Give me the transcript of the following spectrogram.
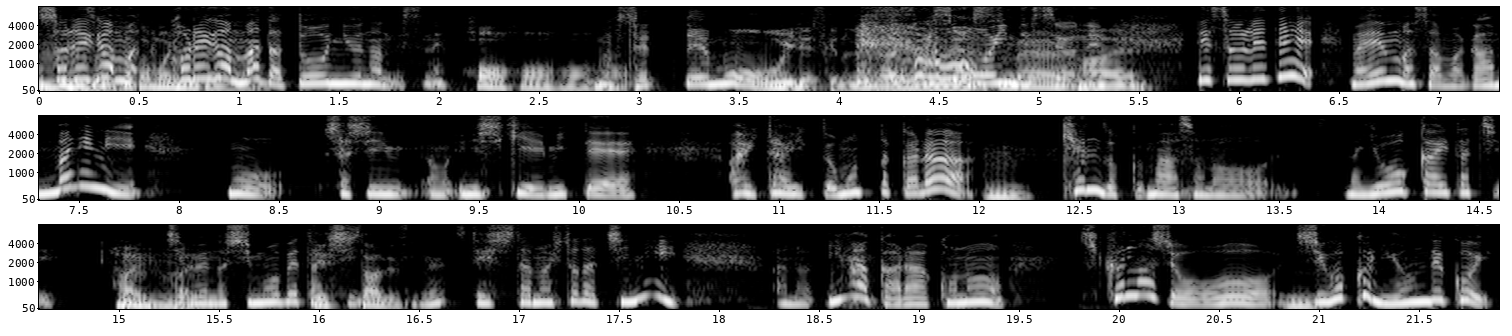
それが、これがまだ導入なんですね。はあはあはあ設定も多いですけどね、だいぶね。そう多いんですよね。はい。でそれで、まあ、閻魔様があんまりにもう写真あの錦絵見て会いたいと思ったからうん。眷属まあそのな妖怪たちはい。うん自分のしもべた手ち、下ですね。手下の人たちにあの今からこの菊之丞を地獄に呼んでこい、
